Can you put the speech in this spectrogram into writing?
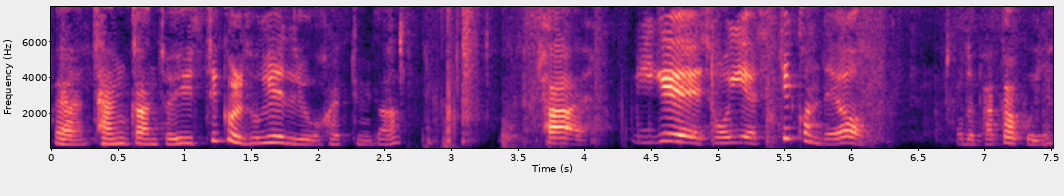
자, 잠깐 저희 스티커를 소개해드리고 가겠습니다. 자, 이게 저희의 스티커인데요. 오늘 바꿔보이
